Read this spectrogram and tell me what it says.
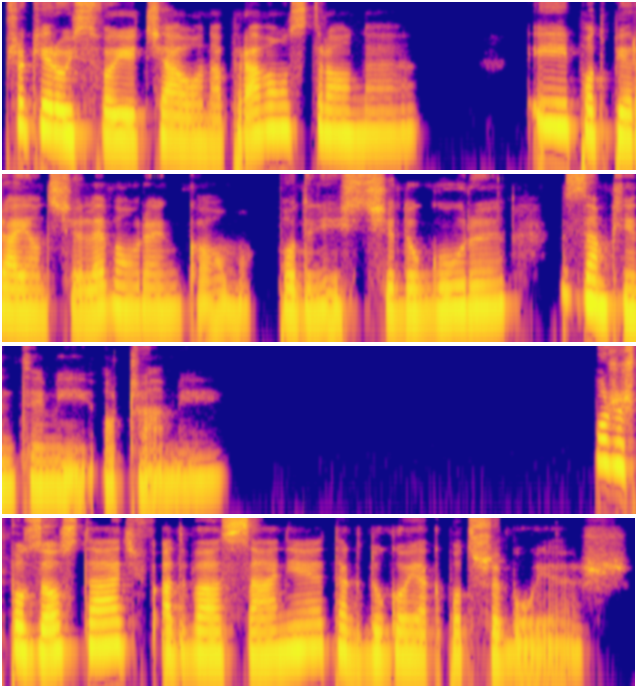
Przekieruj swoje ciało na prawą stronę i podpierając się lewą ręką, podnieść się do góry z zamkniętymi oczami. Możesz pozostać w advasanie tak długo, jak potrzebujesz.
